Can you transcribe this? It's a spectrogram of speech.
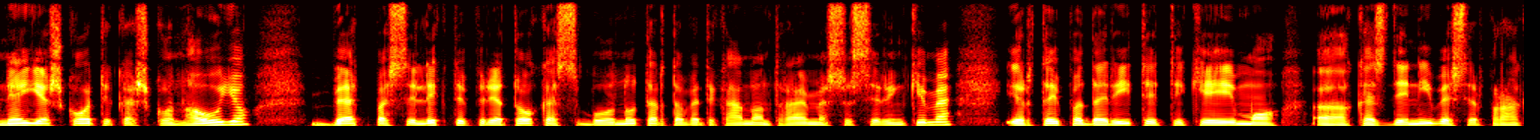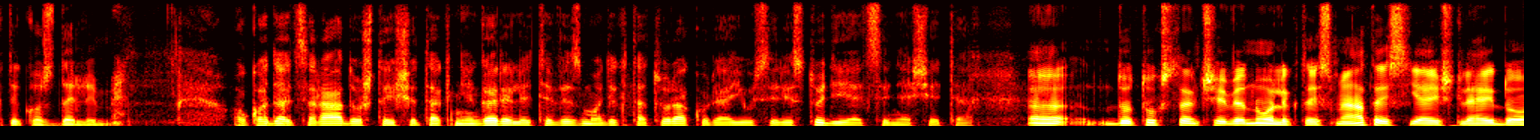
Neieškoti kažko naujo, bet pasilikti prie to, kas buvo nutarta Vatikano antrajame susirinkime ir tai padaryti tikėjimo kasdienybės ir praktikos dalimi. O kada atsirado štai šita knyga Relativizmo diktatūra, kurią jūs ir į studiją atsinešėte? 2011 metais ją išleido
